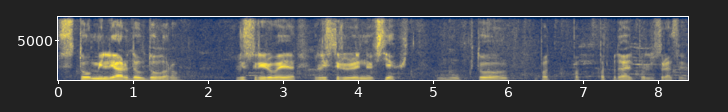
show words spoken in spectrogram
100 миллиардов долларов, иллюстрируя, иллюстрируя всех, ну, кто под- под- подпадает под иллюстрацию.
